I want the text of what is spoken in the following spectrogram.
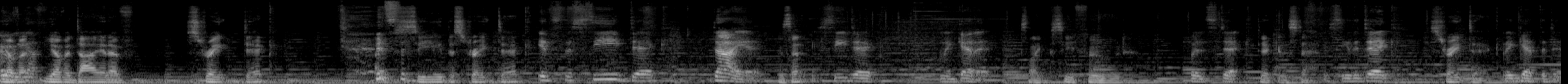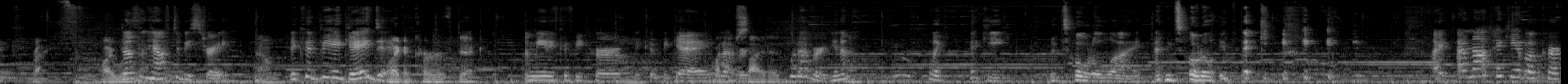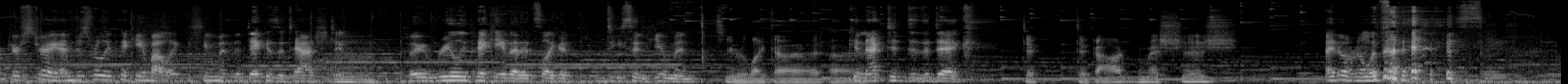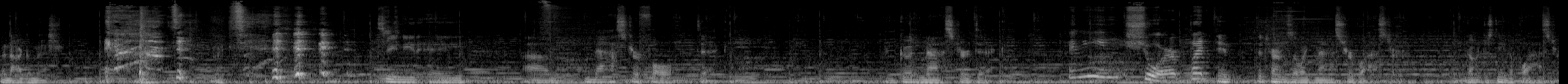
You have, a, you have a diet of straight dick. I see the straight dick. It's the C dick diet. Is that? I see dick, and I get it, It's like seafood, but it's dick. dick instead. I see the dick, Straight dick. They get the dick. Right. Why would Doesn't have to be straight. No. It could be a gay dick. Like a curved dick. I mean, it could be curved, it could be gay, whatever. Lopsided. Whatever, you know? Like, picky. The total lie. I'm totally picky. Picky about curved or straight. I'm just really picky about, like, the human the dick is attached to. Hmm. I'm really picky that it's, like, a decent human So you're like a, a connected to the dick. dick dickogamish I don't know what that is. monogamish. So you need a um, masterful dick. A good master dick. I mean, sure, but In the terms of like master blaster. You don't just need a blaster.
